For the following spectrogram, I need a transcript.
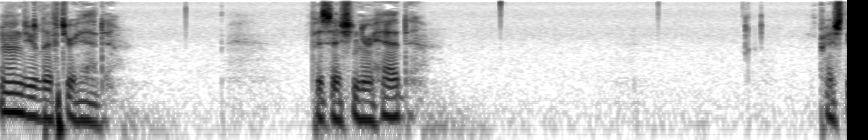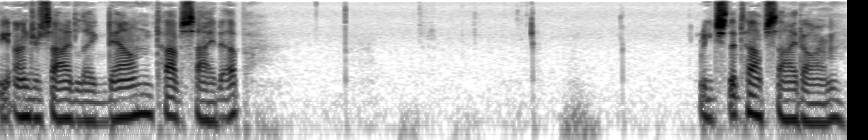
And you lift your head. Position your head. Press the underside leg down, top side up. Reach the top side arm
